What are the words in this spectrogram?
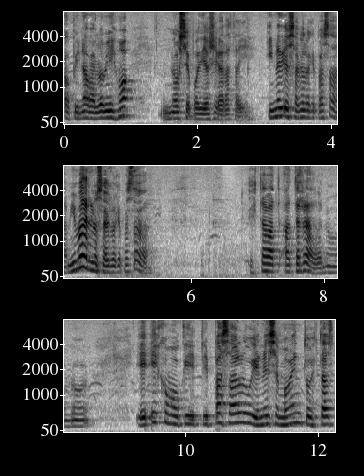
opinaban lo mismo, no se podía llegar hasta ahí. Y nadie sabía lo que pasaba. Mi madre no sabía lo que pasaba. Estaba aterrada. No, no. E, es como que te pasa algo y en ese momento estás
